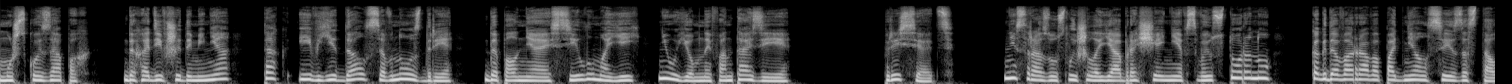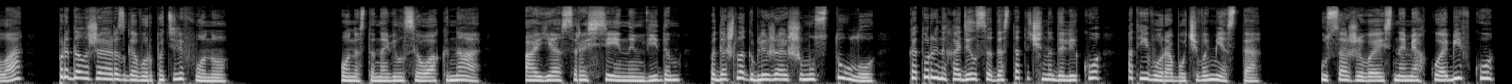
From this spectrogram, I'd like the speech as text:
Мужской запах, доходивший до меня, так и въедался в ноздри, дополняя силу моей неуемной фантазии. «Присядь». Не сразу услышала я обращение в свою сторону, когда Варава поднялся из-за стола, продолжая разговор по телефону. Он остановился у окна, а я с рассеянным видом подошла к ближайшему стулу, который находился достаточно далеко от его рабочего места. Усаживаясь на мягкую обивку,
